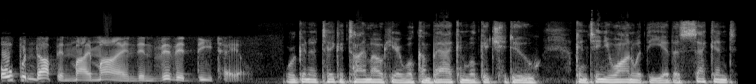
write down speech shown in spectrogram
opened up in my mind in vivid detail. We're going to take a time out here. We'll come back and we'll get you to continue on with the uh, the second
